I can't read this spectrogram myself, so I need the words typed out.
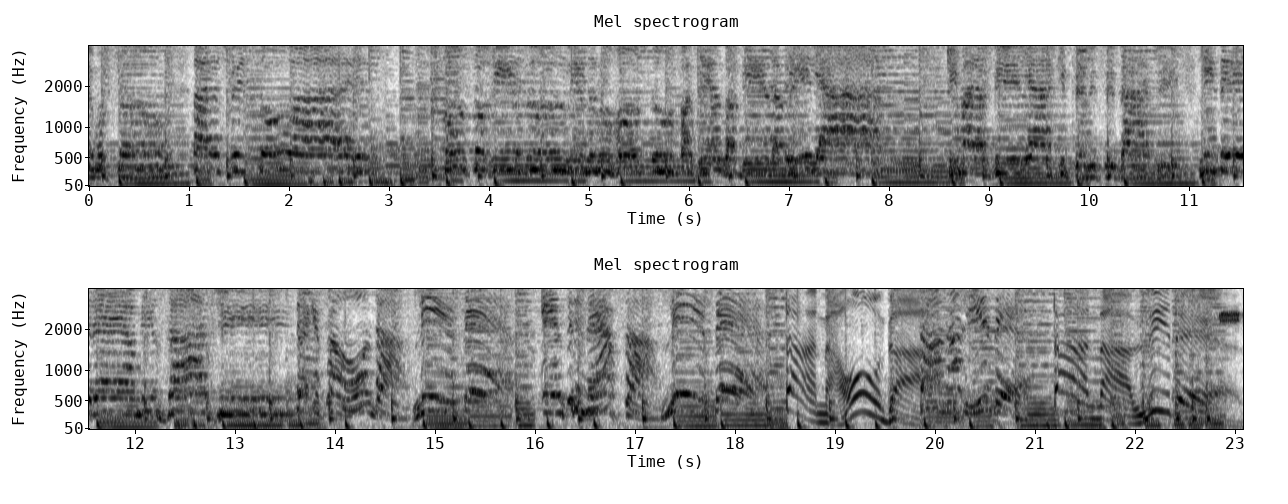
emoção para as pessoas. Com um sorriso lindo no rosto, fazendo a vida brilhar. Que maravilha, que felicidade. Líder é amizade. Pega essa onda, líder. Entre nessa, líder. Tá na onda. Tá na líder. Tá na líder.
